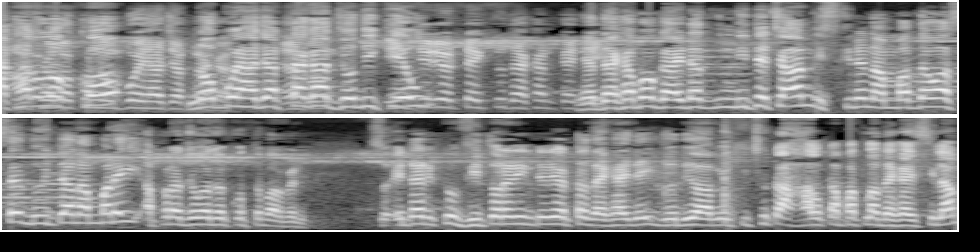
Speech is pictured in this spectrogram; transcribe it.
আঠারো লক্ষ নব্বই হাজার টাকা। যদি কেউ দেখান হ্যাঁ, দেখাবো। গাড়িটা নিতে চান স্ক্রিনে নাম্বার দেওয়া আছে দুইটা নাম্বারেই আপনারা যোগাযোগ করতে পারবেন। সো এটার একটু ভিতরের ইন্টেরিয়রটা দেখাই দেই। যদিও আমি কিছুটা হালকা পাতলা দেখাইছিলাম।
